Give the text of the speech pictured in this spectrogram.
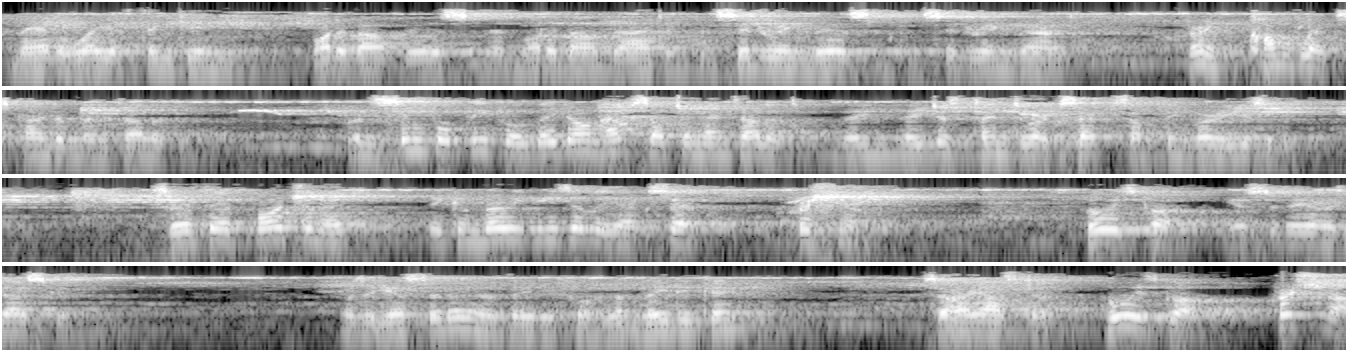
and they have a way of thinking, what about this, and then what about that, and considering this, and considering that. Very complex kind of mentality. But simple people, they don't have such a mentality. They, they just tend to accept something very easily. So if they're fortunate, they can very easily accept Krishna. Who is God? Yesterday I was asking. Was it yesterday or the day before? That lady came. So I asked her, who is God? Krishna.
